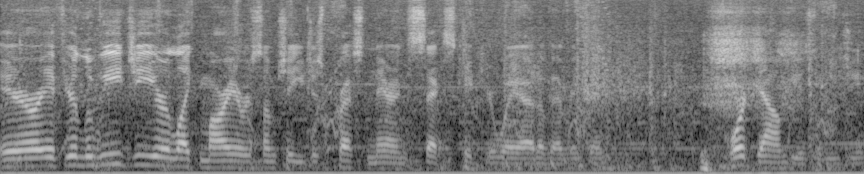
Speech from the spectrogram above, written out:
Or if you're Luigi or like Mario or some shit, you just press Nair and sex kick your way out of everything. or down B is Luigi.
